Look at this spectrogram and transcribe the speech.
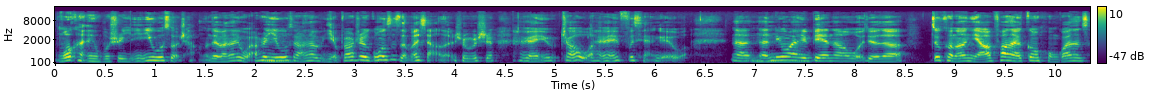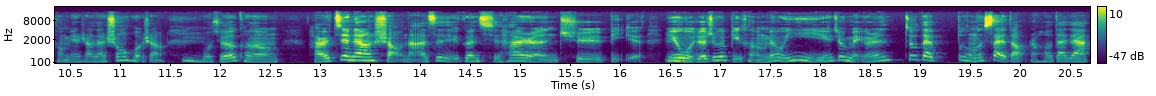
我肯定不是一无所长的，对吧？那我要是一无所长，那也不知道这个公司怎么想的，是不是？还愿意招我，还愿意付钱给我。那那另外一边呢？我觉得，就可能你要放在更宏观的层面上，在生活上，嗯，我觉得可能还是尽量少拿自己跟其他人去比，因为我觉得这个比可能没有意义，因为就每个人就在不同的赛道，然后大家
